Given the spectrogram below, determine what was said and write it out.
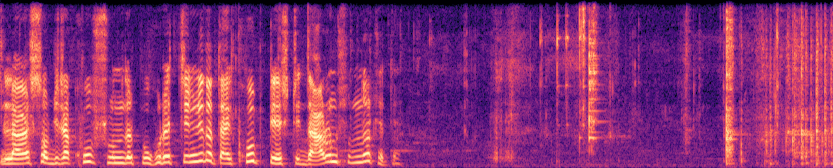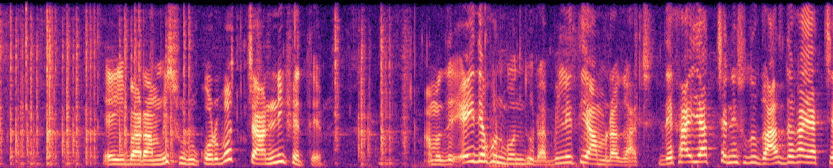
লাউয়ের সবজিটা খুব সুন্দর, পুকুরের চিংড়ি তো, তাই খুব টেস্টি দারুণ সুন্দর খেতে। এইবার আমি শুরু করব চাটনি খেতে। আমাদের, এই দেখুন বন্ধুরা, বিলেতি আমরা গাছ। দেখাই যাচ্ছে না, শুধু গাছ দেখা যাচ্ছে,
